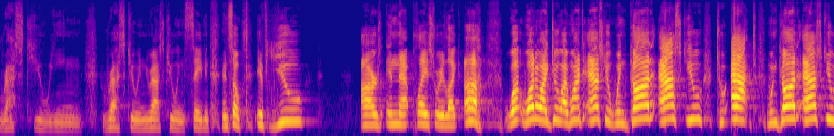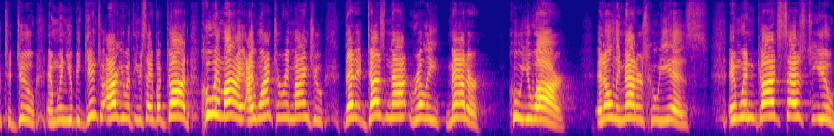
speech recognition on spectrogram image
rescuing, rescuing, rescuing, saving. And so if you are in that place where you're like, ah, what, what do I do? I want to ask you when God asks you to act, when God asks you to do, and when you begin to argue with him, you say, but God, who am I? I want to remind you that it does not really matter who you are, it only matters who He is. And when God says to you,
